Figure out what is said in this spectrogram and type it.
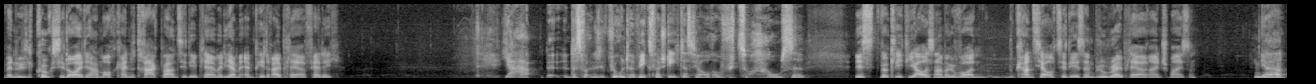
wenn du guckst, die Leute haben auch keine tragbaren CD-Player mehr, die haben MP3-Player, fertig. Ja, das, für unterwegs verstehe ich das ja auch, aber für zu Hause? Ist wirklich die Ausnahme geworden. Du kannst ja auch CDs in einen Blu-ray-Player reinschmeißen. Ja,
